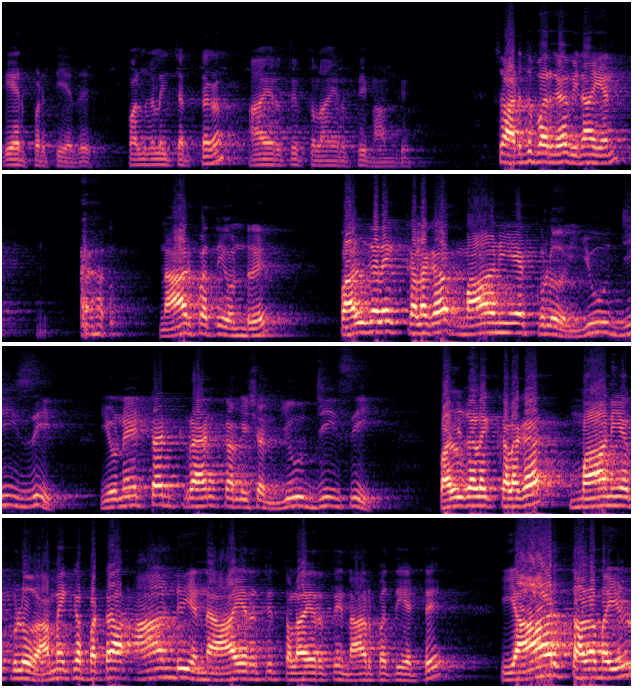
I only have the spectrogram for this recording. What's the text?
ஏற்படுத்தியது. பல்கலை சட்டகம் ஆயிரத்தி தொள்ளாயிரத்தி நான்கு. ஸோ அடுத்து பாருங்க வினாயன் நாற்பத்தி ஒன்று. பல்கலைக்கழக மானிய குழு UGC United Grant Commission UGC பல்கலைக்கழக மானிய குழு அமைக்கப்பட்ட ஆண்டு என்ன? ஆயிரத்தி தொள்ளாயிரத்தி நாற்பத்தி எட்டு. யார் தலைமையில்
